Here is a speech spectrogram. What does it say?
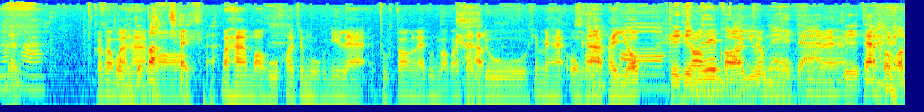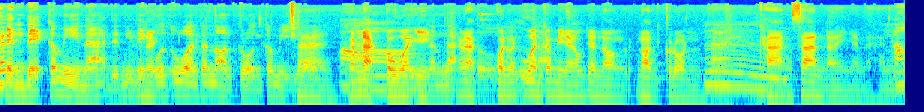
อ่านะคะ ก็ต้องมาคงหาจะหต้มองอใช่ครับมาหาหมอหูคอจมูกนี่แหละ ถูกต้องแล้วคุณหมอก็จะครับดูใช่ไหมฮะ องค์ครัอาบพยพคือคือช่องไม่ได้บอกอายุคอจมูไงกอาจารย์ใช่ไหมฮะคือถ้าบอกว่าเป็นเด็กก็มีนะ เดี๋ยวนี้เด็กเด็กอ้วนๆก็นอนกรนก็มีเยใช่อะอ๋อน้ำหนักตัวอีก น้ำหนักตัวคนอ้วนคๆรับก็มีแนวโน้มจะนอนนอนกรนอืมคางสั้นอะไรอย่างเงี้ยนะฮะอ๋อ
